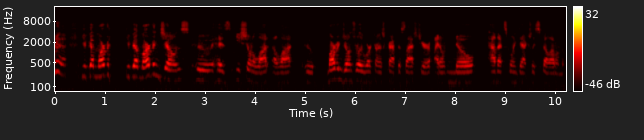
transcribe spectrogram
you've got Marvin you've got Marvin Jones who has he's shown a lot a lot who Marvin Jones really worked on his craft this last year. I don't know how that's going to actually spell out on the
